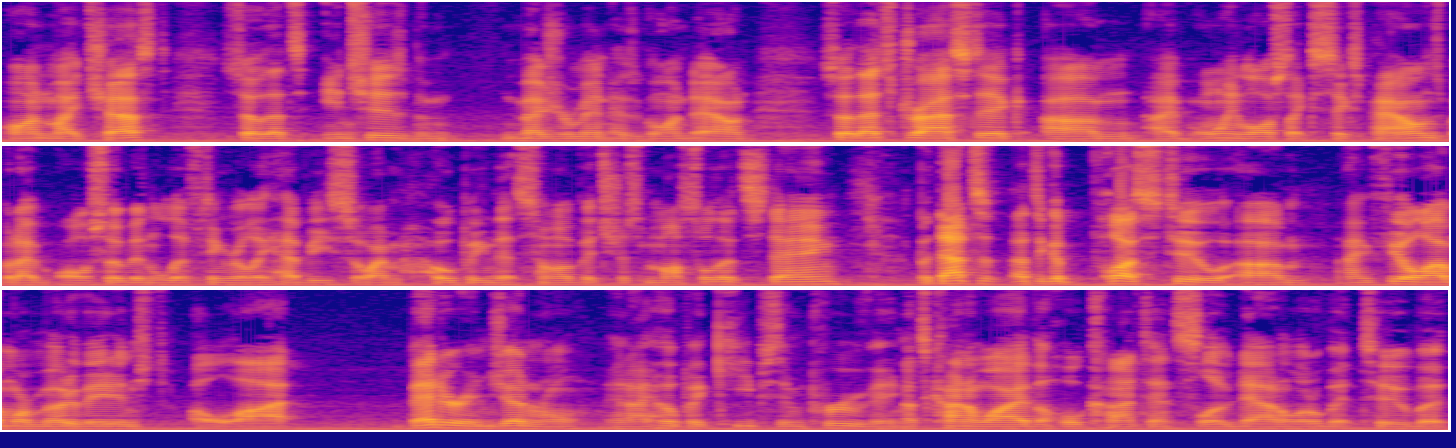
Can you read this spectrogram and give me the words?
on my chest. So that's inches. Measurement has gone down. So that's drastic. Um, I've only lost like six pounds, but I've also been lifting really heavy. So I'm hoping that some of it's just muscle that's staying. But that's that's a good plus too. Um, I feel a lot more motivated, a lot better in general, and I hope it keeps improving. That's kind of why the whole content slowed down a little bit too. But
